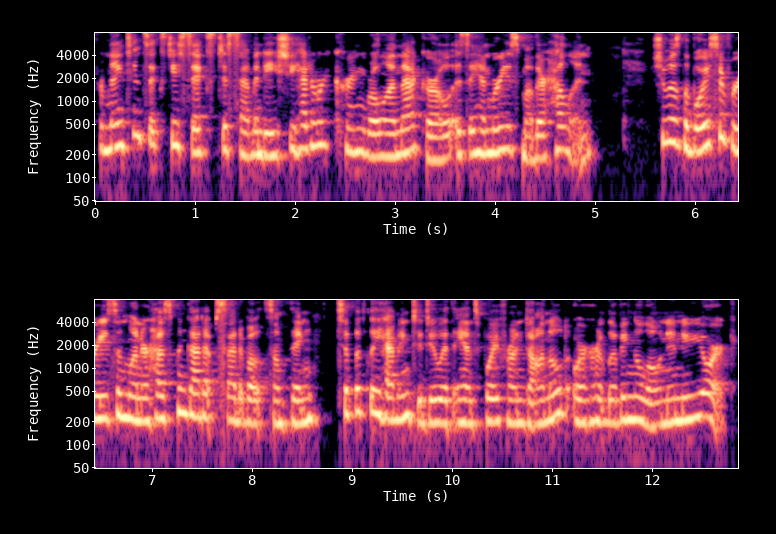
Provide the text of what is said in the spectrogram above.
from 1966 to 70, she had a recurring role on That Girl as Anne Marie's mother, Helen. She was the voice of reason when her husband got upset about something, typically having to do with Anne's boyfriend Donald or her living alone in New York.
